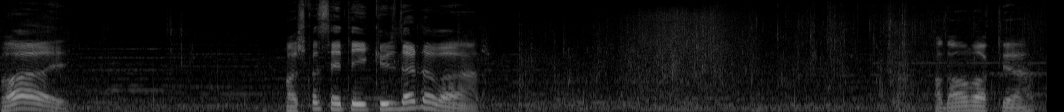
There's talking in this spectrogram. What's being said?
Vay. Başka ST200'ler de var. Adama bak ya.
